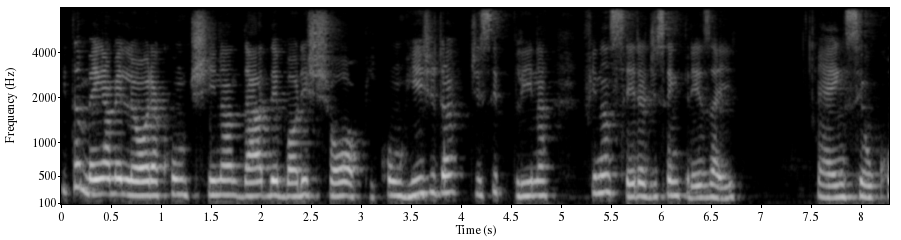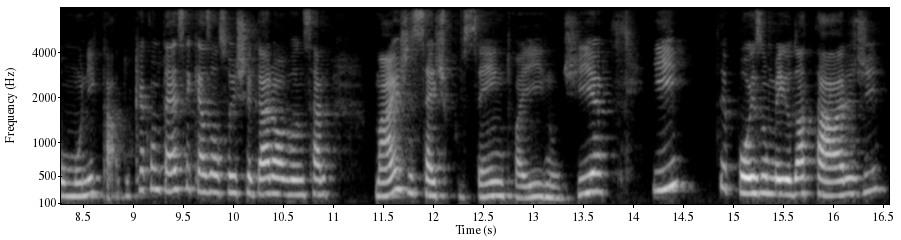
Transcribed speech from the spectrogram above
e também a melhora contínua da The Body Shop, com rígida disciplina financeira, disse a empresa aí é, em seu comunicado. O que acontece é que as ações chegaram a avançar mais de 7% aí no dia, e depois, no meio da tarde,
